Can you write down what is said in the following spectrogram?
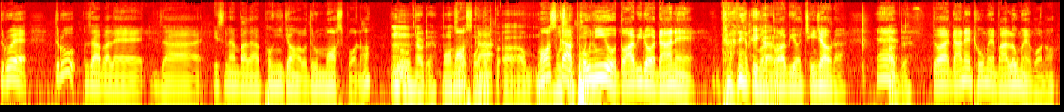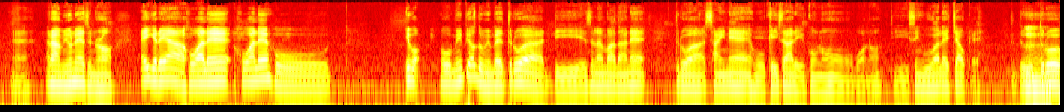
သူတို့ရဲ့သူတို့ဇာပါလဲဇာအစ္စလမ်ဘာသာဘုန်းကြီးကျောင်းကပေါ့သူတို့ mosque ပေါ့နော်သူတို့ဟုတ်တယ် mosque ကအာ mosque ကဘုန်းကြီးကိုသွားပြီးတော့ဓာတ်နဲ့ဓာတ်နဲ့သူကသွားပြီးတော့ချင်းချောက်တာအဲဟုတ်တယ်သူကဓာတ်နဲ့ထိုးမယ်ဘာလုပ်မယ်ပေါ့နော်အဲအဲ့ဒါမျိုးနဲ့ဆိုတော့အဲ့ကလေးကဟိုကလည်းဟိုကလည်းဟိုအေးပေါ့ဟိုမင်းပြောလို့မင်းပဲသူတို့ကဒီအစ္စလမ်ဘာသာနဲ့သူတို့ကဆိုင်တဲ့ဟိုကိစ္စတွေအကုန်လုံးဟိုပေါ့နော်ဒီစင်ကာပူကလည်းကြောက်တယ် သူသူတို့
